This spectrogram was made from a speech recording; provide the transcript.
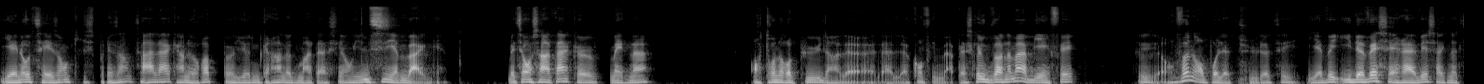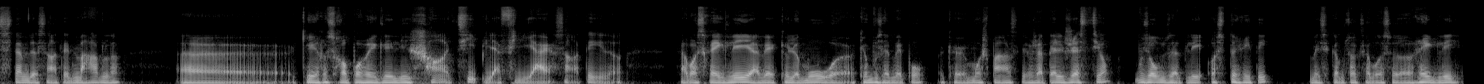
il y a une autre saison qui se présente. Ça a l'air qu'en Europe, il y a une grande augmentation. Il y a une sixième vague. Mais on s'entend que maintenant, on ne retournera plus dans le, confinement. Parce que le gouvernement a bien fait. Revenons pas là-dessus. il, avait, il devait serrer avec notre système de santé de marde, euh, qui ne sera pas réglé les chantiers puis la filière santé. Là ça va se régler avec le mot euh, que vous n'aimez pas, que moi je pense que j'appelle gestion. Vous autres, vous appelez austérité, mais c'est comme ça que ça va se régler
